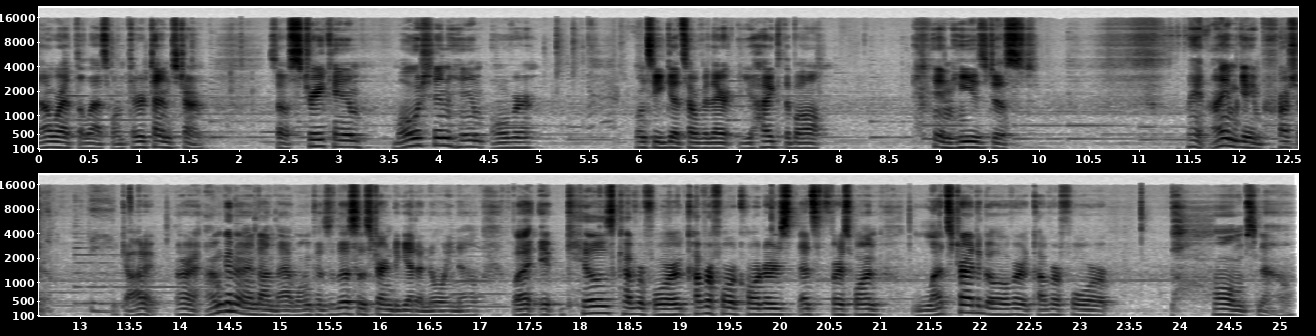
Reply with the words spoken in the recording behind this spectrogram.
Now we're at the last one. Third time's charm. So streak him, motion him over. Once he gets over there, you hike the ball, and he is just. Man, I am getting pressure. Got it. All right, I'm gonna end on that one because this is starting to get annoying now. But it kills cover four. Cover four quarters. That's the first one. Let's try to go over cover four palms now.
